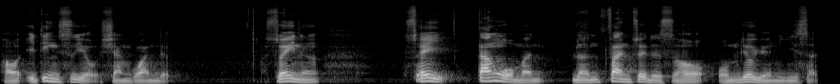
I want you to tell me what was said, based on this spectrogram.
好，一定是有相关的。所以呢，所以当我们人犯罪的时候，我们就远离神，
